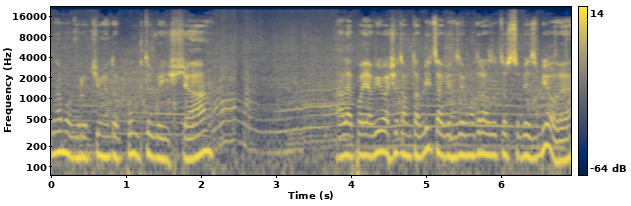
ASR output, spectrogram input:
Znowu wrócimy do punktu wyjścia. Ale pojawiła się tam tablica, więc ją od razu też sobie zbiorę.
